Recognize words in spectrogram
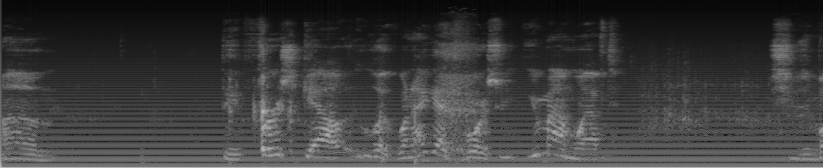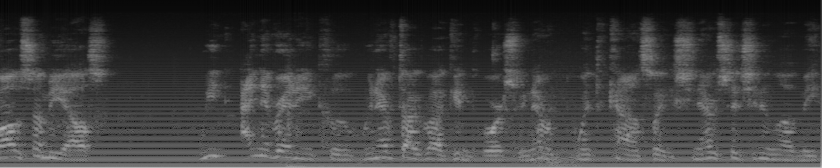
um, the first gal. Look, when I got divorced, your mom left. She was involved with somebody else. We, I never had any clue. We never talked about getting divorced. We never went to counseling. She never said she didn't love me. It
